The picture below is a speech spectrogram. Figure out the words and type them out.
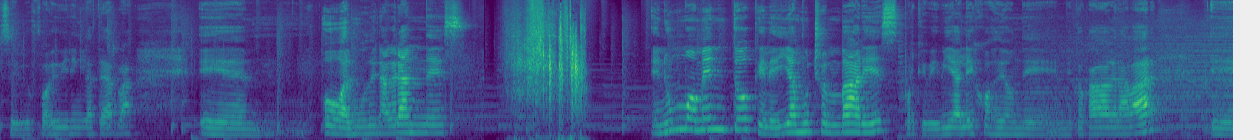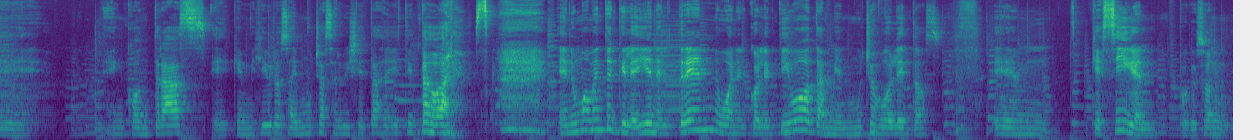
se fue a vivir a Inglaterra, eh, o Almudena Grandes. En un momento que leía mucho en bares, porque vivía lejos de donde me tocaba grabar, eh, encontrás eh, que en mis libros hay muchas servilletas de distintos bares. En un momento en que leí en el tren o en el colectivo también muchos boletos eh, que siguen, porque son,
